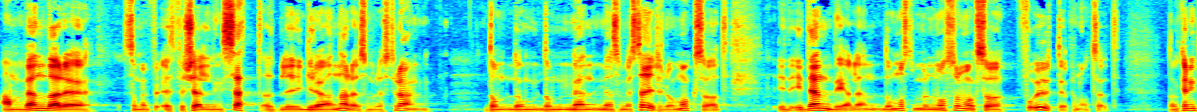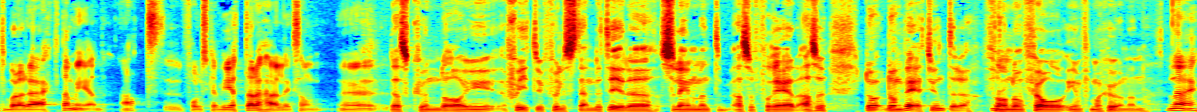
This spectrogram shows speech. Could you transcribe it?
använda det som ett försäljningssätt att bli grönare som restaurang. De, de, de, men, men som jag säger till dem också att i, i den delen, då måste, måste de också få ut det på något sätt. De kan inte bara räkna med att folk ska veta det här liksom. Eh, Deras kunder har ju, skiter ju fullständigt i det så länge de inte alltså, får reda. Alltså, de, de vet ju inte det förrän de får informationen. Nej,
